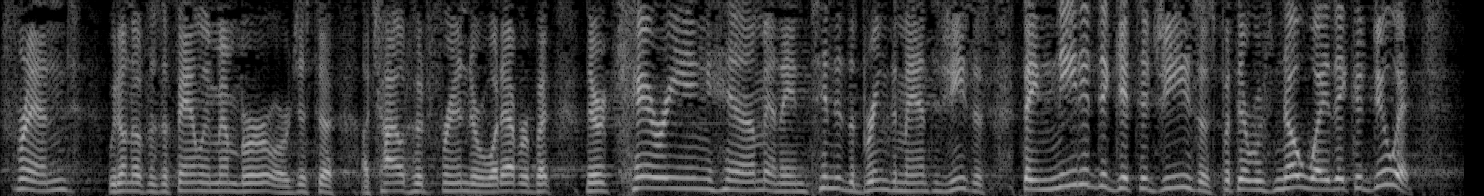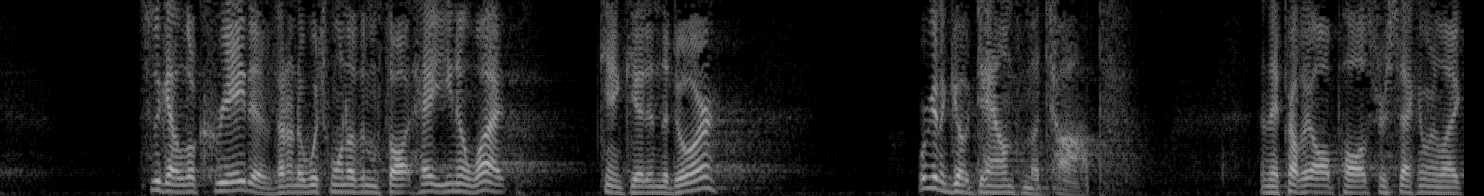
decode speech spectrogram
friend. We don't know if it's a family member or just a, a childhood friend or whatever, but they're carrying him and they intended to bring the man to Jesus. They needed to get to Jesus, but there was no way they could do it. So they got a little creative. I don't know which one of them thought, hey, you know what? Can't get in the door we're going to go down from the top. And they probably all paused for a second. We're like,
